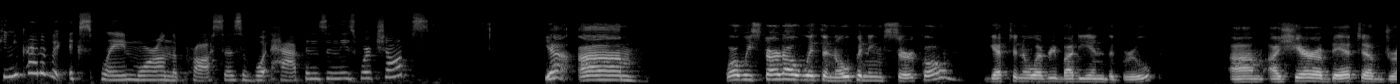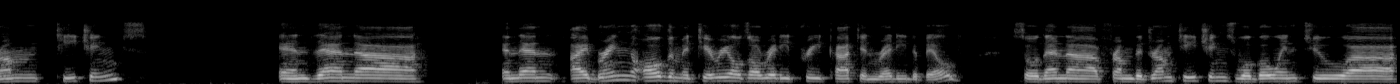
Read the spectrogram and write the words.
Can you kind of explain more on the process of what happens in these workshops? Yeah. Um, well, we start out with an opening circle, get to know everybody in the group. Um, I share a bit of drum teachings, and then uh, and then I bring all the materials already pre-cut and ready to build. So then uh, from the drum teachings, we'll go into uh,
